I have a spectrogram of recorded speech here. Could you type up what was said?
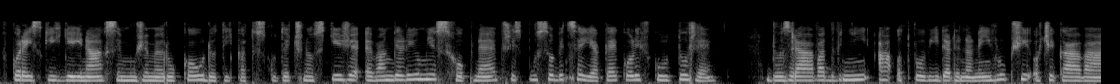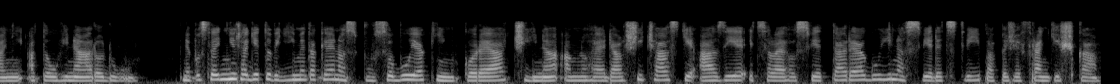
V korejských dějinách se můžeme rukou dotýkat skutečnosti, že evangelium je schopné přizpůsobit se jakékoliv kultuře, dozrávat v ní a odpovídat na nejhlubší očekávání a touhy národů. V neposlední řadě to vidíme také na způsobu, jakým Korea, Čína a mnohé další části Ázie i celého světa reagují na svědectví papeže Františka.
